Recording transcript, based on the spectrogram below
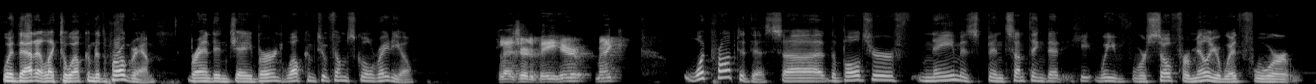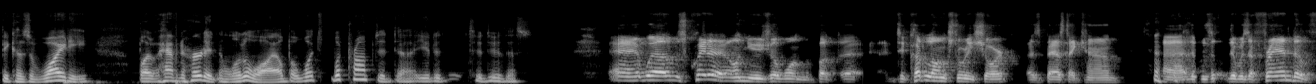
With that, I'd like to welcome to the program Brendan J. Byrne. Welcome to Film School Radio. Pleasure to be here, Mike. What prompted this? Uh, the Bulger name has been something that he, we've we're so familiar with for because of Whitey, but haven't heard it in a little while. But what what prompted uh, you to to do this? Uh, well, it was quite an unusual one. But uh, to cut a long story short, as best I can, uh, there was there was a friend of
